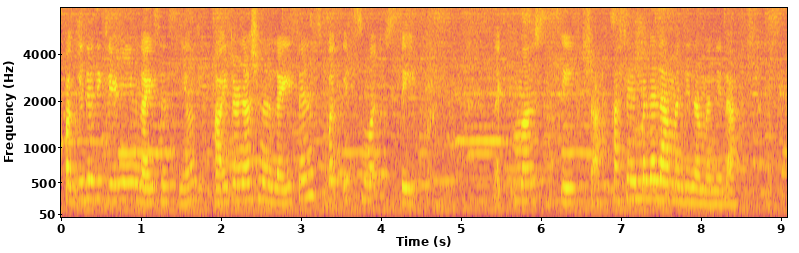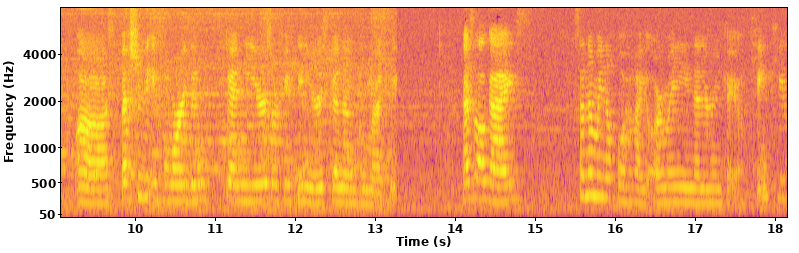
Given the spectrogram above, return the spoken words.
pag i-declare niyo yung license niyo, uh, international license, but it's much safer. Like, mas safe siya. Kasi malalaman din naman nila. Uh, especially if more than 10 years or 15 years ka nang graduate. That's all, guys. Sana may nakuha kayo or may nalearn kayo. Thank you!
